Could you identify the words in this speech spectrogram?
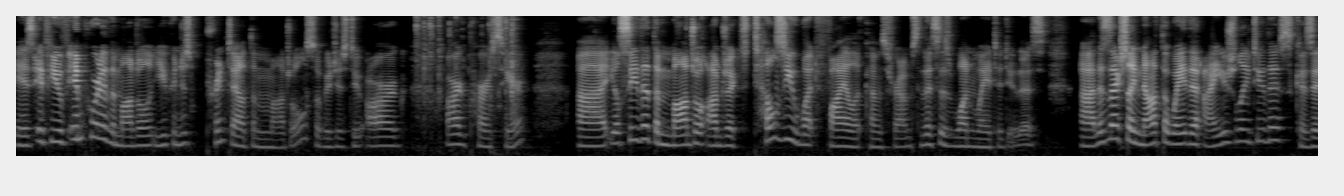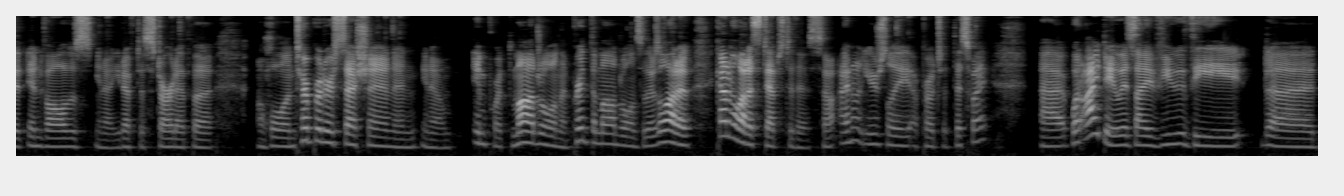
is if you've imported the module, you can just print out the module. So if we just do arg argparse here, uh, you'll see that the module object tells you what file it comes from. So this is one way to do this. Uh, this is actually not the way that I usually do this because it involves, you know, you'd have to start up a, a whole interpreter session and, you know, import the module and then print the module. And so there's a lot of, kind of a lot of steps to this. So I don't usually approach it this way. Uh, what I do is I view the, the,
